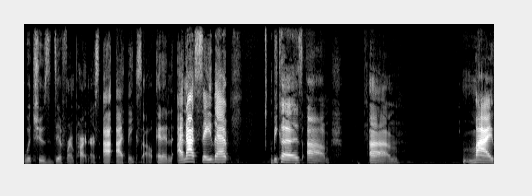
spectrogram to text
would choose different partners. I, I think so. And and I say that because um um my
